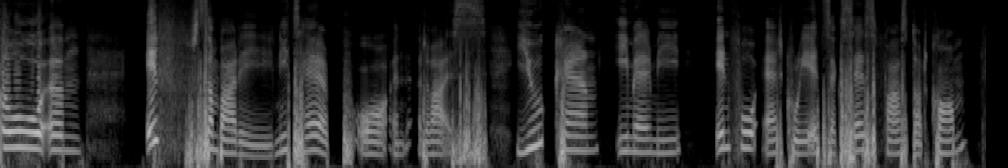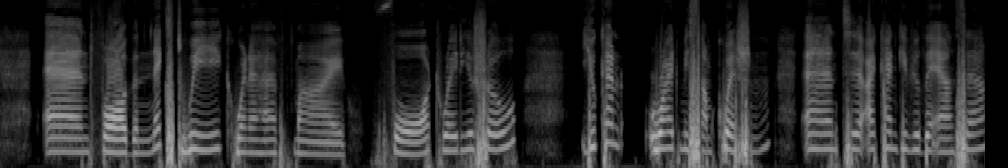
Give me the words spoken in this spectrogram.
So, um, if somebody needs help or an advice, you can email me info at createsuccessfast.com. And for the next week, when I have my fourth radio show, you can write me some question and uh, I can give you the answer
